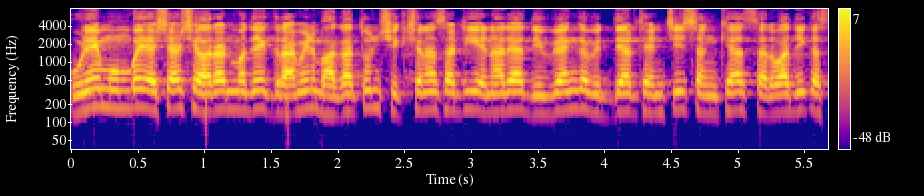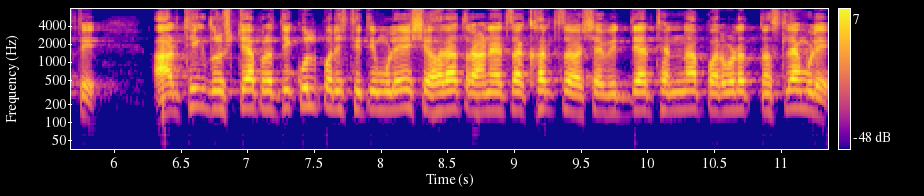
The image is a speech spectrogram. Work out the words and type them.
पुणे मुंबई अशा शहरांमध्ये ग्रामीण भागातून शिक्षणासाठी येणाऱ्या दिव्यांग विद्यार्थ्यांची संख्या सर्वाधिक असते. आर्थिकदृष्ट्या प्रतिकूल परिस्थितीमुळे शहरात राहण्याचा खर्च अशा विद्यार्थ्यांना परवडत नसल्यामुळे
